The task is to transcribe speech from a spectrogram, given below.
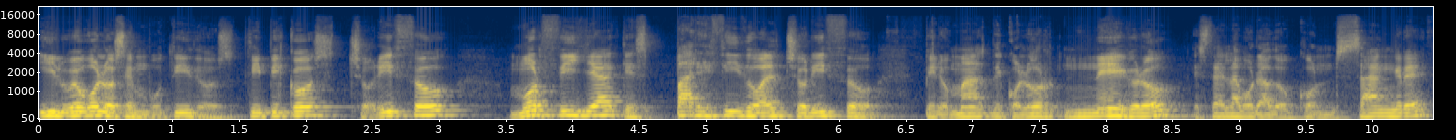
y luego los embutidos típicos, chorizo, morcilla, que es parecido al chorizo, pero más de color negro, está elaborado con sangre,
